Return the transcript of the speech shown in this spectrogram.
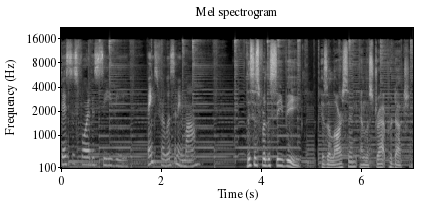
This is for the CV. Thanks for listening, Mom. This is for the CV is a Larson and Lestrap production.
